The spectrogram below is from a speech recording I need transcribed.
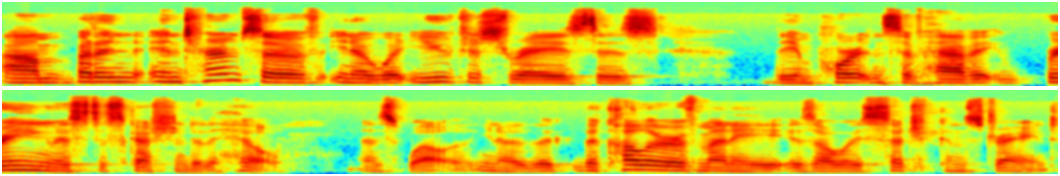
Um, but in, in terms of you know what you've just raised is the importance of having bringing this discussion to the Hill as well. You know, the, the color of money is always such a constraint.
